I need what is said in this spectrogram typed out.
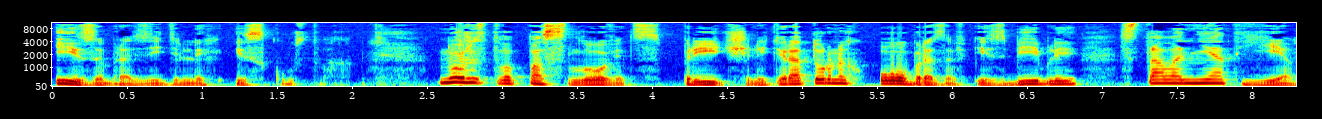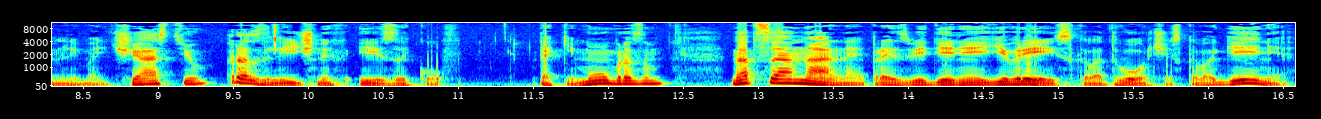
и изобразительных искусствах. Множество пословиц, притч, литературных образов из Библии стало неотъемлемой частью различных языков. Таким образом, национальное произведение еврейского творческого гения,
